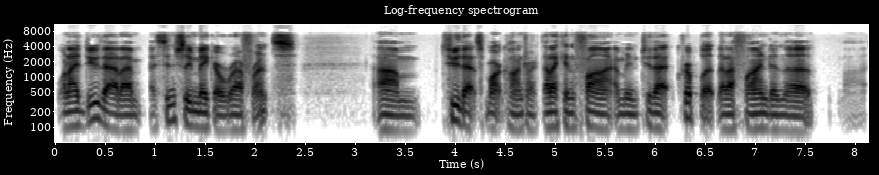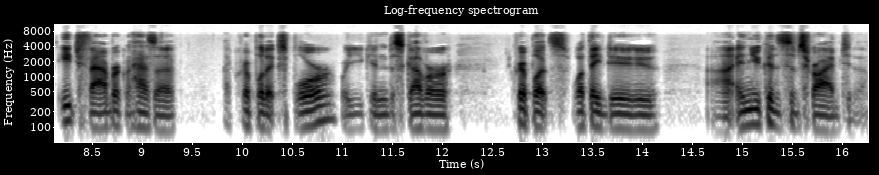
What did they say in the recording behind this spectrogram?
when I do that, I essentially make a reference um, to that smart contract that I can find. I mean, to that Cryptlet that I find in the uh, each fabric has a, a Explorer where you can discover Cryptlets, what they do, uh, and you could subscribe to them.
